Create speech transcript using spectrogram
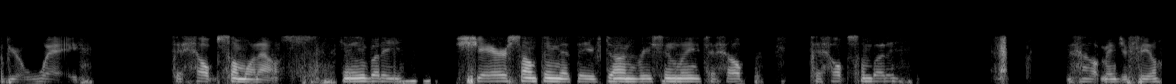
of your way to help someone else? Can anybody share something that they've done recently to help to help somebody? How it made you feel?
